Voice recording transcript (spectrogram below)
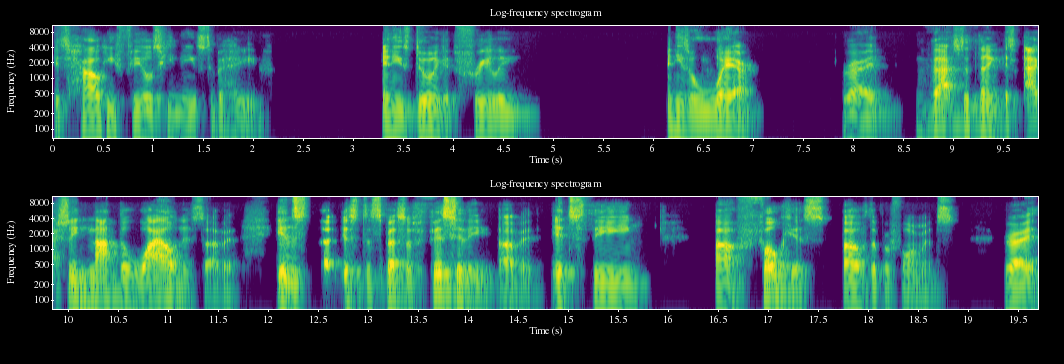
It's how he feels he needs to behave. And he's doing it freely. And he's aware, right? That's the thing. It's actually not the wildness of it. It's mm. the, it's the specificity of it. It's the uh, focus of the performance, right?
